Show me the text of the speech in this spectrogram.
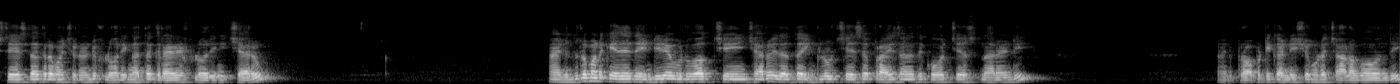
స్టేజ్ దగ్గర మనం చూడండి ఫ్లోరింగ్ అయితే గ్రానైట్ ఫ్లోరింగ్ ఇచ్చారు. అండ్ ఇందులో మనకి ఏదైతే ఇంటీరియర్ వుడ్ వర్క్ చేయించారో ఇదంతా ఇంక్లూడ్ చేసే ప్రైస్ అనేది కోట్ చేస్తున్నారండి. అండ్ ప్రాపర్టీ కండిషన్ కూడా చాలా బాగుంది.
